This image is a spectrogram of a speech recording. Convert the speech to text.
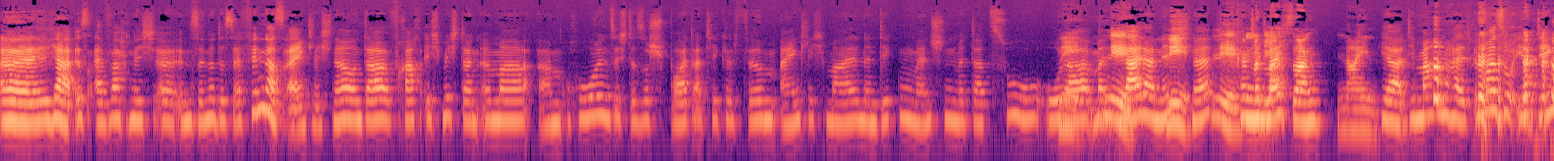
äh, ja, ist einfach nicht äh, im Sinne des Erfinders eigentlich. Ne? Und da frage ich mich dann immer, ähm, holen sich diese Sportartikelfirmen eigentlich mal einen dicken Menschen mit dazu? Oder nee, man, nee, leider nicht. Nee, ne? nee. Können wir gleich sagen, nein. Ja, die machen halt immer so ihr Ding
